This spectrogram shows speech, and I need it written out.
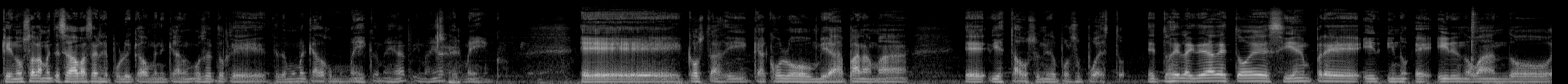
que no solamente se va a basar en República Dominicana, un concepto que tenemos un mercado como México, imagínate, imagínate México, eh, Costa Rica, Colombia, Panamá eh, y Estados Unidos, por supuesto. Entonces la idea de esto es siempre ir, eh, ir innovando,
